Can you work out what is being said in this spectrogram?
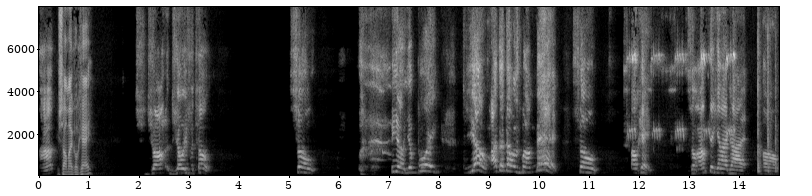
huh? You saw Michael K. jo- Joey Fatone. So, yo, your boy, yo, I thought that was my man. So, okay. So I'm thinking I got, um,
